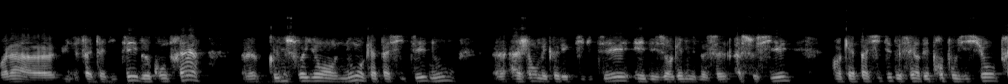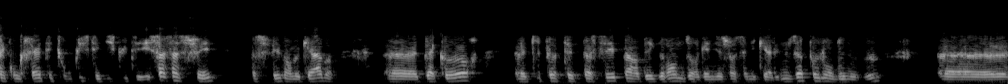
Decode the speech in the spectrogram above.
voilà une fatalité. Le contraire, que nous soyons nous en capacité, nous agents des collectivités et des organismes associés, en capacité de faire des propositions très concrètes et qu'on puisse les discuter. Et ça, ça se fait, dans le cadre euh, d'accords euh, qui peuvent être passés par des grandes organisations syndicales. Et nous appelons de nos voeux euh,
